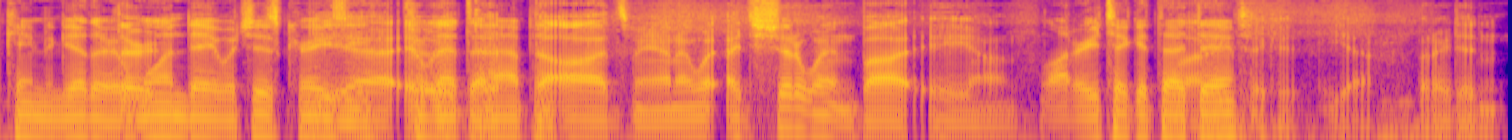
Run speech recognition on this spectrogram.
came together There- one day, which is crazy yeah, for that to the, happen. The odds, man. I, I should have went and bought a um, Lottery ticket that lottery day. ticket. Yeah, but I didn't.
